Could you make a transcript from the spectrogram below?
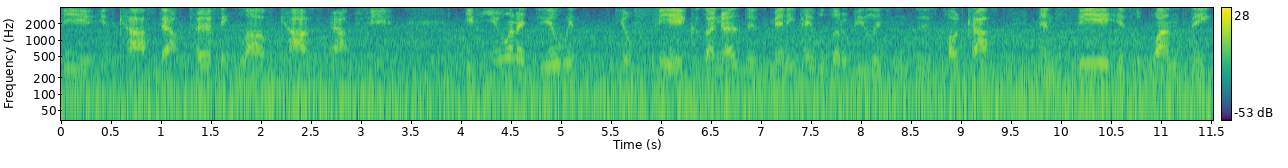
fear is cast out. Perfect love casts out fear. If you want to deal with your fear, because I know there's many people that'll be listening to this podcast, and fear is the one thing,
